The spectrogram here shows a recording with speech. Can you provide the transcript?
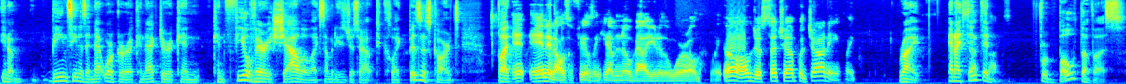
you know, being seen as a networker or a connector can can feel very shallow, like somebody who's just out to collect business cards. But and, and it also feels like you have no value to the world. Like, oh, I'll just set you up with Johnny. Like, right. And I think that, that for both of us,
